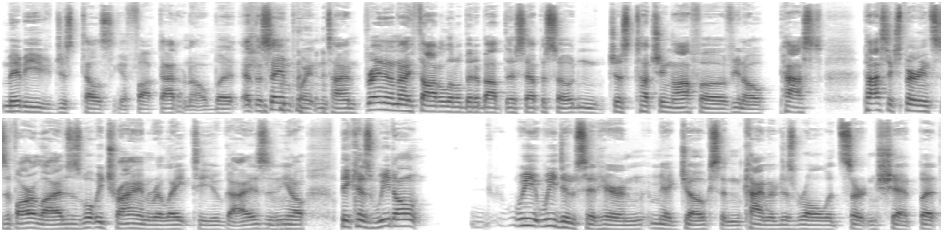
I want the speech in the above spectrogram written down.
maybe you just tell us to get fucked. I don't know. But at the same point in time, Brandon and I thought a little bit about this episode and just touching off of you know past past experiences of our lives is what we try and relate to you guys, and you know because we don't. We we do sit here and make jokes and kind of just roll with certain shit, but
